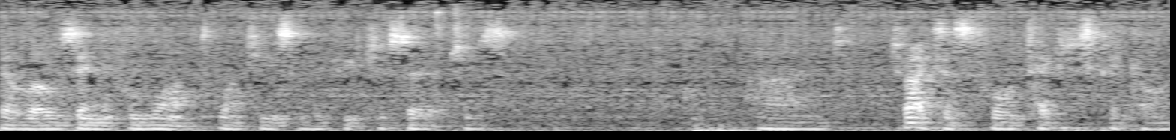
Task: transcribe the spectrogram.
fill those in if we want, want to use them future searches. And to access the full text, just click on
